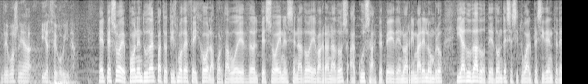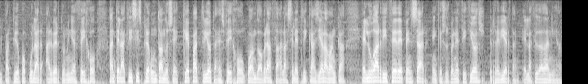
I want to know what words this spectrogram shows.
de Bosnia y Herzegovina. El PSOE pone en duda el patriotismo de Feijó. La portavoz del PSOE en el Senado, Eva Granados, acusa al PP de no arrimar el hombro y ha dudado de dónde se sitúa el presidente del Partido Popular, Alberto Núñez Feijó, ante la crisis preguntándose qué patriota es Feijó cuando abraza a las eléctricas y a la banca, en lugar, dice, de pensar en que sus beneficios reviertan en la ciudadanía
